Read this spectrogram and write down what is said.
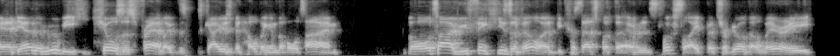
and at the end of the movie, he kills his friend, like this guy who's been helping him the whole time. The whole time, you think he's a villain because that's what the evidence looks like. But it's revealed that Larry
